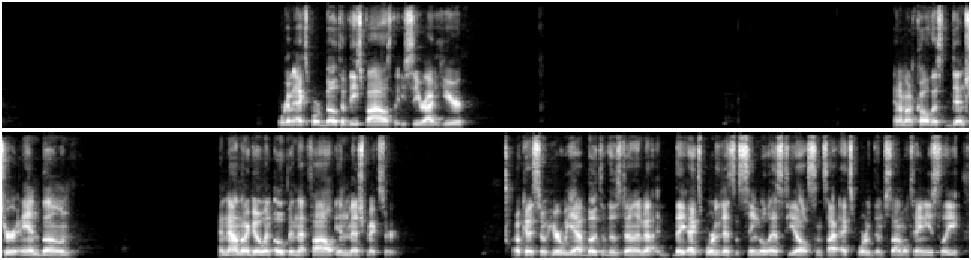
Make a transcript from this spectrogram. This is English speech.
We're going to export both of these files that you see right here. And I'm going to call this denture and bone. And now I'm going to go and open that file in Mesh Mixer. Okay, so here we have both of those done. They exported as a single STL since I exported them simultaneously,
